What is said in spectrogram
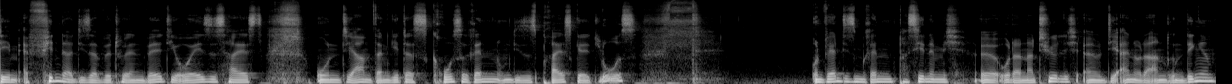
dem Erfinder dieser virtuellen Welt, die Oasis heißt. Und ja, dann geht das große Rennen um dieses Preisgeld los. Und während diesem Rennen passieren nämlich äh, oder natürlich äh, die ein oder anderen Dinge,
